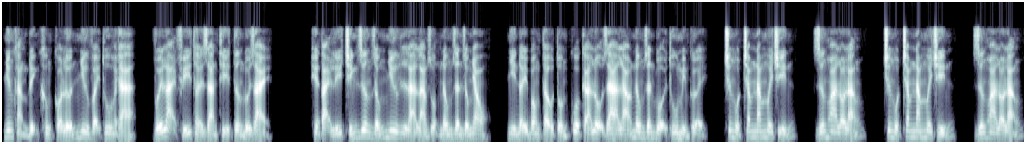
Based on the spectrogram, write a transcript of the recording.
nhưng khẳng định không có lớn như vậy thu hoạch ta với lại phí thời gian thì tương đối dài. Hiện tại lý chính dương giống như là làm ruộng nông dân giống nhau, nhìn đầy bong tàu tồn cua cá lộ ra lão nông dân bội thu mỉm cười, chương một trăm năm mươi chín, dương hoa lo lắng, chương một trăm năm mươi chín, dương hoa lo lắng.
